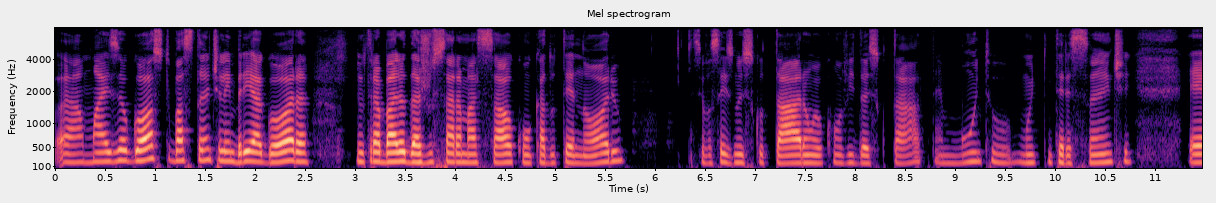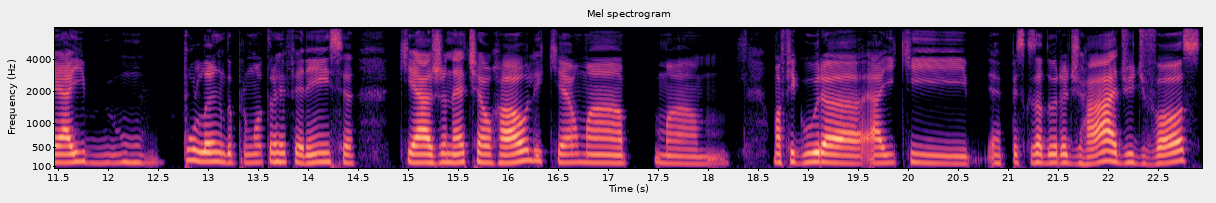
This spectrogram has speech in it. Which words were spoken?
ah, mas eu gosto bastante. Lembrei agora no trabalho da Jussara Marçal com o Cadu Tenório. Se vocês não escutaram, eu convido a escutar, é muito, muito interessante. É, aí, hum, pulando para uma outra referência, que é a Janete El Howley, que é uma, uma, uma figura aí que é pesquisadora de rádio e de voz,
